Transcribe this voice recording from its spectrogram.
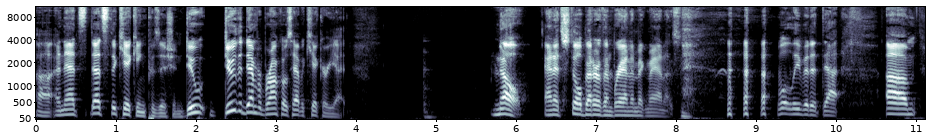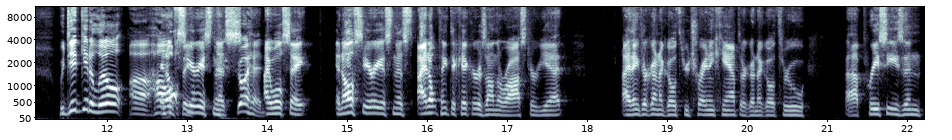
uh, and that's that's the kicking position. Do do the Denver Broncos have a kicker yet? No, and it's still better than Brandon McManus. we'll leave it at that. Um, we did get a little uh, Hall in all of seriousness. Go ahead. I will say, in all seriousness, I don't think the kicker is on the roster yet. I think they're going to go through training camp. They're going to go through uh, preseason,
